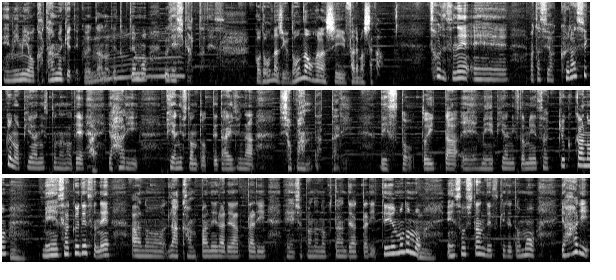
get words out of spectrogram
えー耳を傾けてくれたのでうん。とても嬉しかったです。こうどんな授業どんなお話されましたか？そうですね、えー私はクラシックのピアニストなので、はい。やはりピアニストにとって大事なショパンだったりリストといった、えー名ピアニスト名作曲家の名作ですね。あのラ・カンパネラであったり、えーショパンのノクターンであったりっていうものもうん。演奏したんですけれども、やはり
